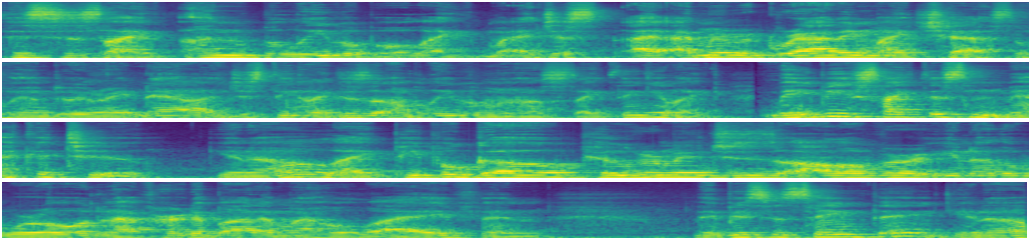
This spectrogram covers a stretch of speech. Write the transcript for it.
this is like unbelievable. Like I just, I, I, remember grabbing my chest the way I'm doing right now and just thinking like, this is unbelievable. And I was like thinking like, maybe it's like this in Mecca too. You know, like people go pilgrimages all over, you know, the world, and I've heard about it my whole life, and maybe it's the same thing, you know?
